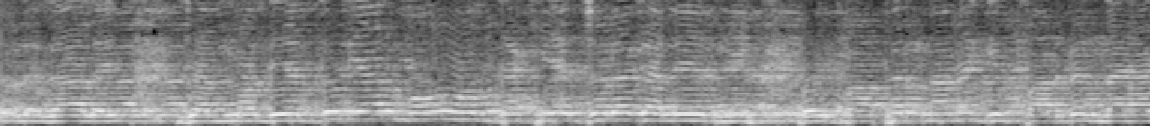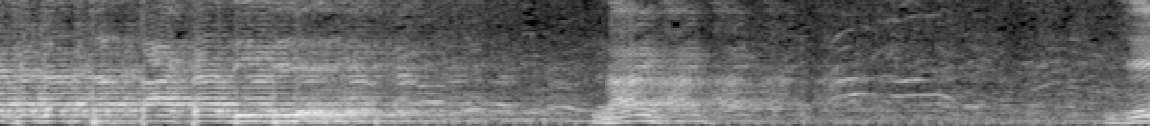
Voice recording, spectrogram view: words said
চলে গেলে জন্ম দিয়ে দুনিয়ার মুখ দেখিয়ে চলে গেলেন, ওই বাপের নামে কি পারবেন না এক হাজারটা টাকা দিতে? নাই? জি?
